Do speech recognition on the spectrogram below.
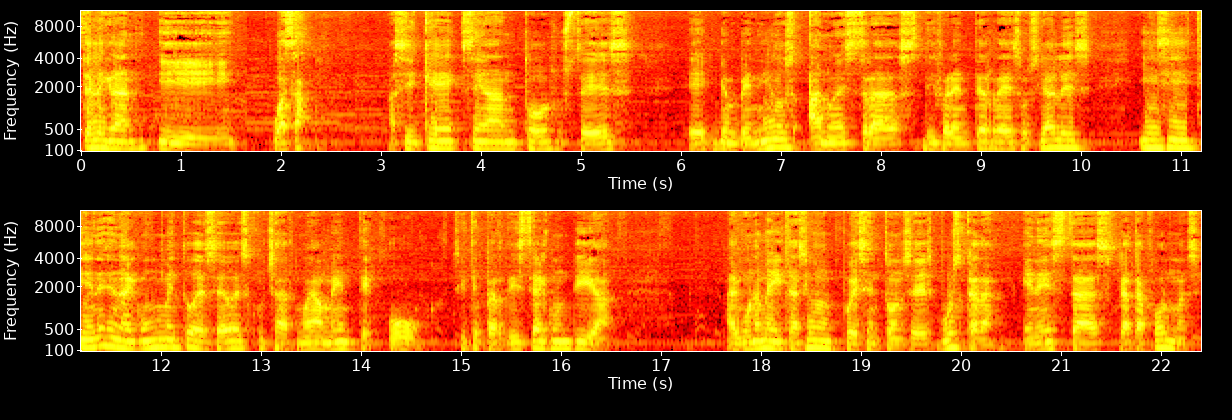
Telegram y WhatsApp. Así que sean todos ustedes eh, bienvenidos a nuestras diferentes redes sociales y si tienes en algún momento deseo de escuchar nuevamente o si te perdiste algún día alguna meditación, pues entonces búscala en estas plataformas.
